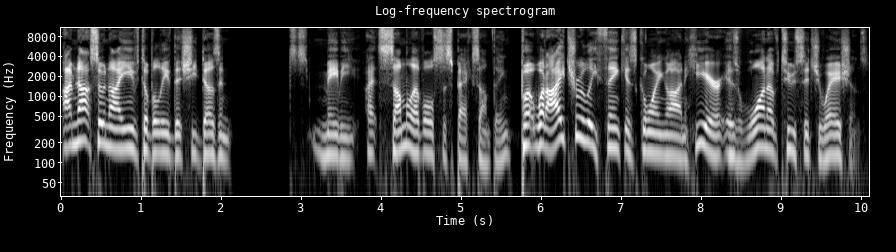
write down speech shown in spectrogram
I'm not so naive to believe that she doesn't maybe at some level suspect something. But what I truly think is going on here is one of two situations.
